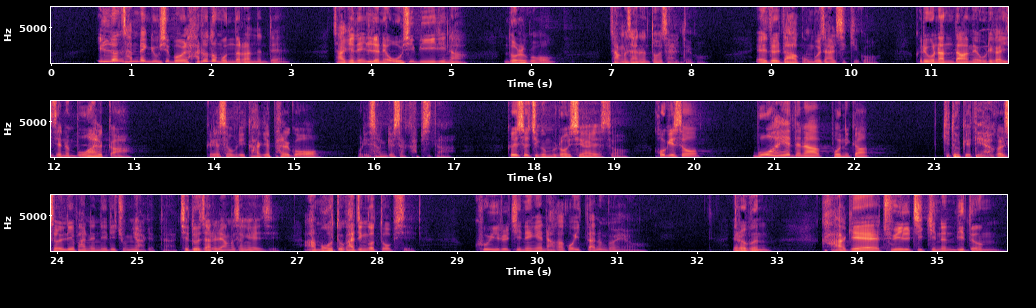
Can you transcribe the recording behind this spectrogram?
1년 365일 하루도 못 놀았는데 자기는 1년에 52일이나 놀고 장사는 더 잘 되고 애들 다 공부 잘 시키고 그리고 난 다음에 우리가 이제는 뭐 할까? 그래서 우리 가게 팔고 우리 선교사 갑시다. 그래서 지금 러시아에서 거기서 뭐 해야 되나 보니까 기독교 대학을 설립하는 일이 중요하겠다. 지도자를 양성해야지. 아무것도 가진 것도 없이 그 일을 진행해 나가고 있다는 거예요. 여러분, 가게 주일 지키는 믿음,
